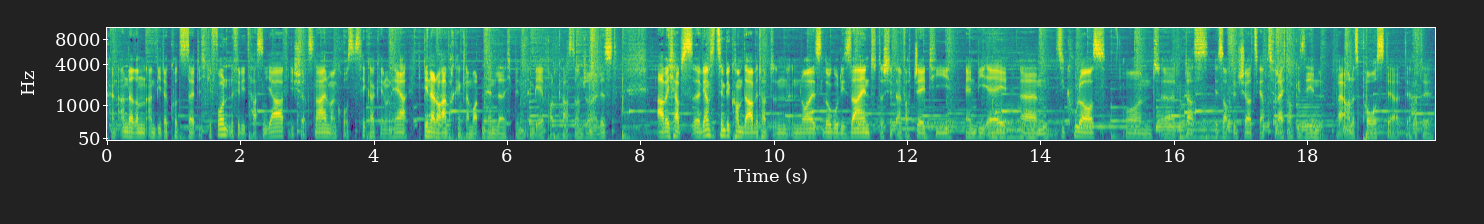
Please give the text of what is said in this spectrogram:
auch keinen anderen Anbieter kurzzeitig gefunden. Für die Tassen ja, für die Shirts nein, war ein großes Hickhack hin und her. Ich bin da doch einfach kein Klamottenhändler, ich bin NBA-Podcaster und Journalist. Aber ich hab's, äh, wir haben es jetzt hinbekommen. David hat ein, neues Logo designt. Da steht einfach JT NBA. Ähm, sieht cool aus. Und äh, das ist auf den Shirts. Ihr habt es vielleicht auch gesehen bei Honest Post. Der, der hatte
